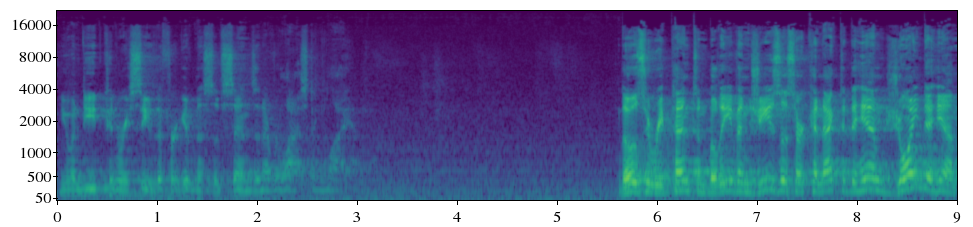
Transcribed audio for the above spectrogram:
you indeed can receive the forgiveness of sins and everlasting life. Those who repent and believe in Jesus are connected to Him, joined to Him,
